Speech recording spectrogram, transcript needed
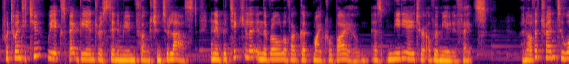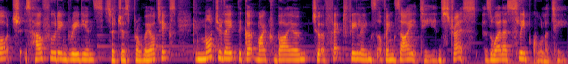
For 22, we expect the interest in immune function to last, and in particular in the role of our gut microbiome as mediator of immune effects. Another trend to watch is how food ingredients, such as probiotics, can modulate the gut microbiome to affect feelings of anxiety and stress, as well as sleep quality.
